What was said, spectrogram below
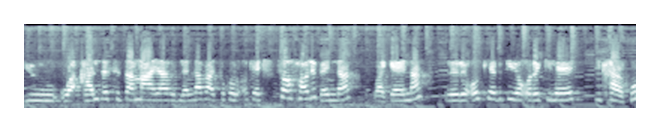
you wa hantse se tsamaya re bolella batho gore okay so o le vendor wa kena re re okay ke yo o rekile ditlhako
